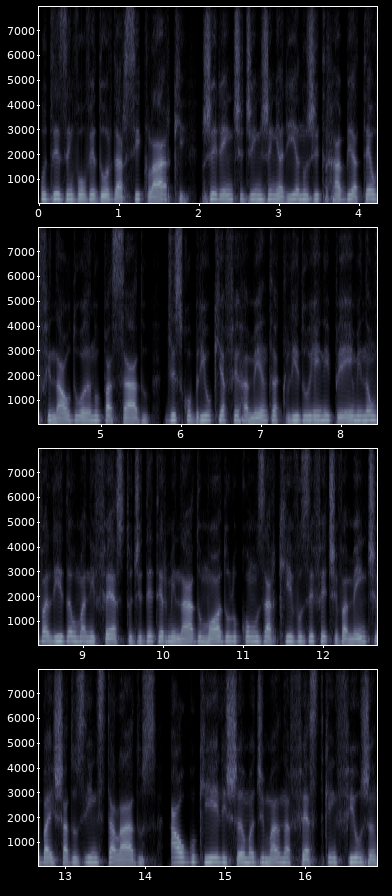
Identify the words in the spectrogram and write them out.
O desenvolvedor Darcy Clark, gerente de engenharia no GitHub até o final do ano passado, descobriu que a ferramenta CLI do NPM não valida o manifesto de determinado módulo com os arquivos efetivamente baixados e instalados, algo que ele chama de Manifest Confusion,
